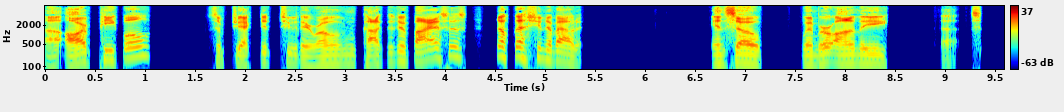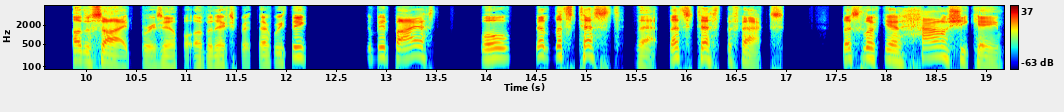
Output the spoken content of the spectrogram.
uh, are people subjected to their own cognitive biases? No question about it. And so when we're on the uh, other side, for example, of an expert that we think a bit biased, well, let, let's test that. Let's test the facts. Let's look at how she came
